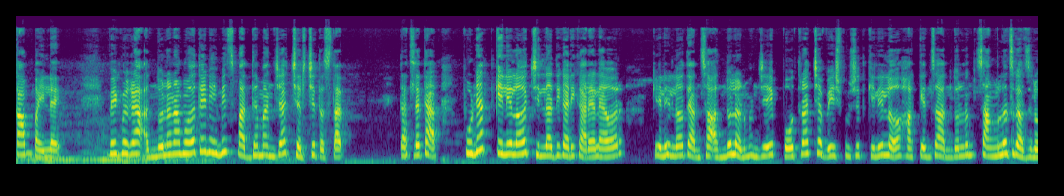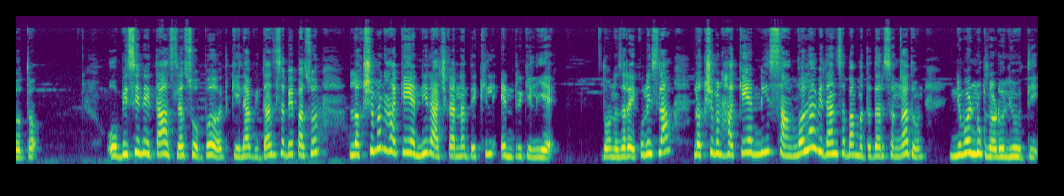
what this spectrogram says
काम पाहिलं आहे वेगवेगळ्या आंदोलनामुळे ते नेहमीच माध्यमांच्या चर्चेत असतात. त्यातल्या त्यात पुण्यात केलेलं जिल्हाधिकारी कार्यालयावर केलेलं त्यांचं आंदोलन म्हणजे पोतराजच्या वेशभूषेत केलेलं हाकेंचं आंदोलन चांगलंच गाजलं होतं. ओबीसी नेता असल्यासोबत गेल्या विधानसभेपासून लक्ष्मण हाके यांनी राजकारणात देखील एंट्री केली आहे. दोन हजार एकोणीसला लक्ष्मण हाके यांनी सांगोला विधानसभा मतदारसंघातून निवडणूक लढवली होती.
